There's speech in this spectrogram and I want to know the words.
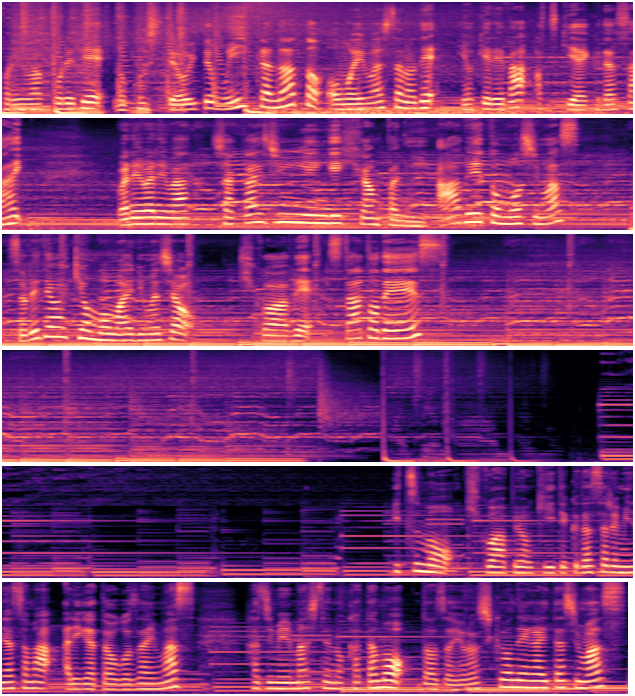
これはこれで残しておいてもいいかなと思いましたのでよければお付き合いください。我々は社会人演劇カンパニーアーベイと申します。それでは今日も参りましょう。キコアベスタートです。いつもキコアベを聞いてくださる皆様ありがとうございます。初めましての方もどうぞよろしくお願いいたします。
